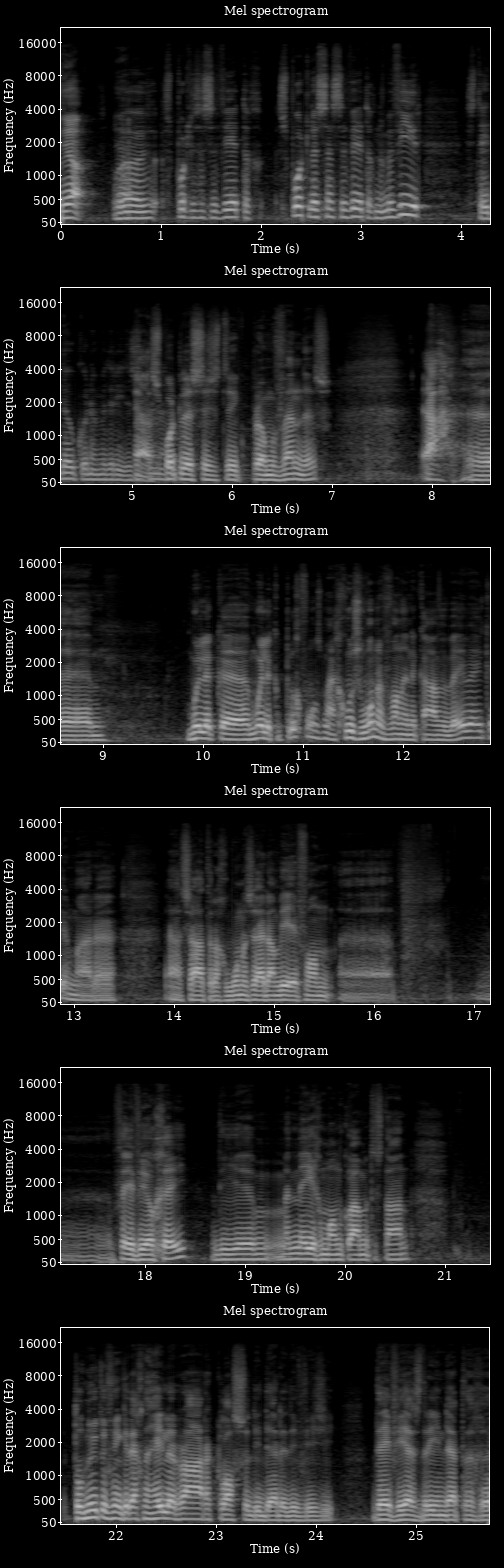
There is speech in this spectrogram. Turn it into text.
Ja, ja. Eh, Sportlus 46, Sportlus 46 nummer 4, Stedoco nummer 3. Dus ja een, Sportlust is natuurlijk promovendus. Ja, ehm, moeilijke, moeilijke ploeg volgens mij. Goes wonnen van in de KNVB-beker, maar eh, ja, zaterdag wonnen zij dan weer van eh, eh, VVOG, die met negen man kwamen te staan. Tot nu toe vind ik het echt een hele rare klasse, die derde divisie. DVS 33 eh,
